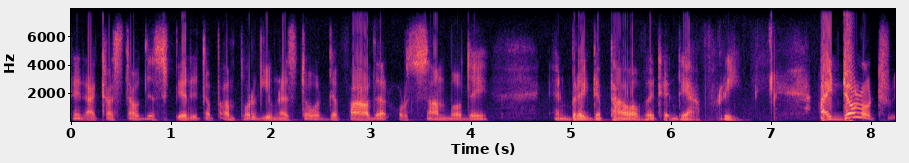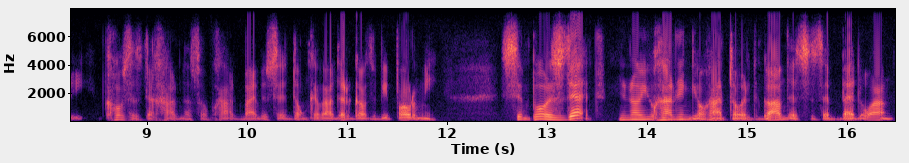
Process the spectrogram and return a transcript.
then I cast out the spirit of unforgiveness toward the Father or somebody and break the power of it and they are free. Idolatry causes the hardness of heart. Bible says, don't have other gods before me. Simple as that. You know, you hardening your heart toward God. This is a bad one.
